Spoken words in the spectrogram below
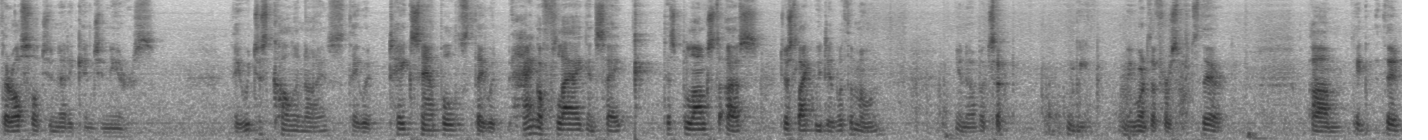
they're also genetic engineers. They would just colonize. They would take samples. They would hang a flag and say, this belongs to us, just like we did with the moon. You know, but except we, we weren't the first ones there. Um, they-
